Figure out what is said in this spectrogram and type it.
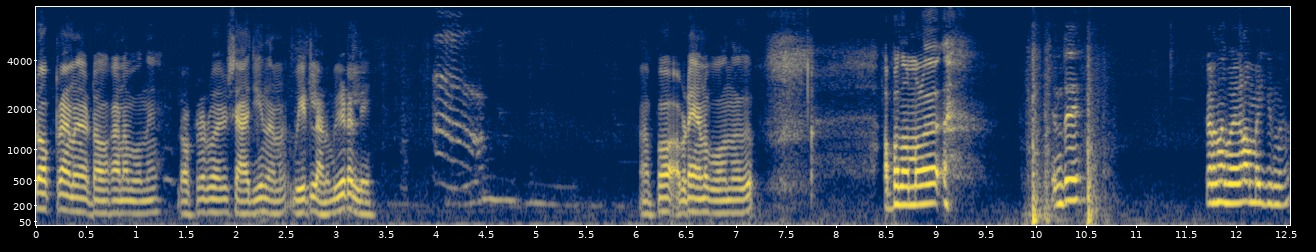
ഡോക്ടറാണ് കേട്ടോ കാണാൻ പോകുന്നത് ഡോക്ടറുടെ പേര് ഷാജി എന്നാണ്. വീട്ടിലാണ്. വീടല്ലേ? അപ്പോൾ അവിടെയാണ് പോകുന്നത്. അപ്പോൾ നമ്മൾ എന്ത്? കിടന്ന് വേളം വയ്ക്കുന്നത്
